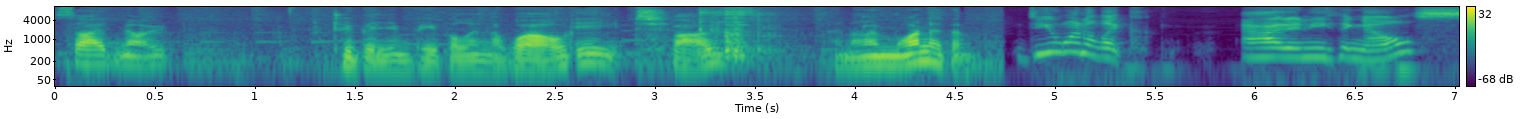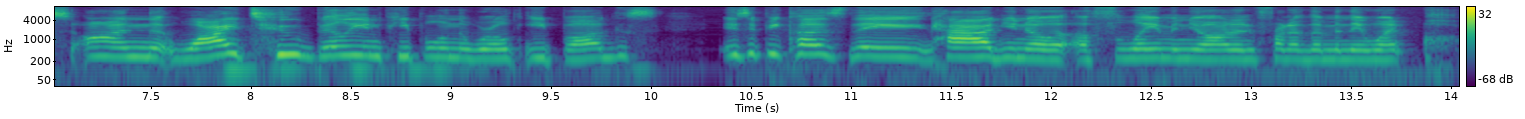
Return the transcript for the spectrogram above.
side note two billion people in the world eat bugs, and I'm one of them. Do you want to like add anything else on why 2 billion people in the world eat bugs? Is it because they had, you know, a filet mignon in front of them and they went, oh,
